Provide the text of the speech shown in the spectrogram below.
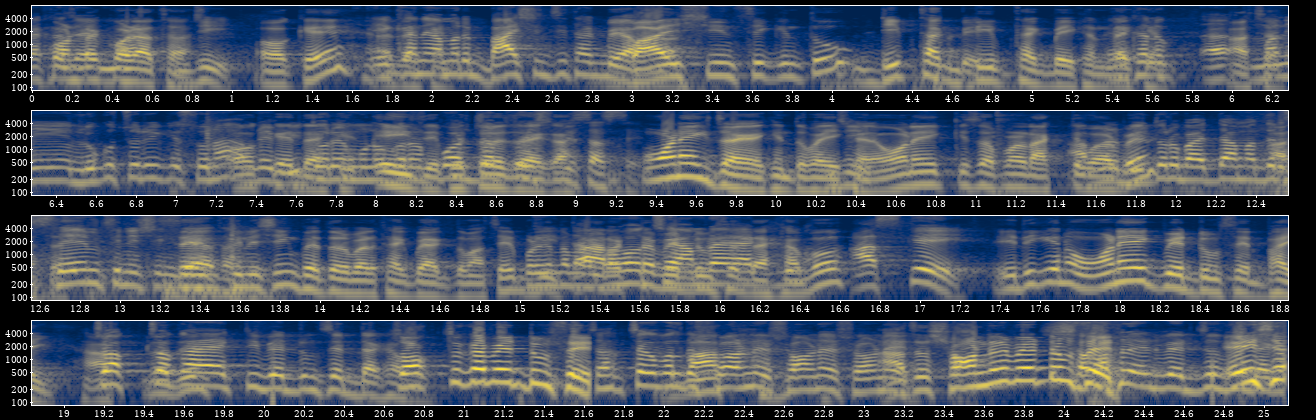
দেখা যায় করে আচ্ছা। জি। ওকে এখানে আমার 22 ইঞ্চি থাকবে 22 ইঞ্চি কিন্তু ডিপ থাকবে। ডিপ থাকবে এখানে এখানে আচ্ছা। মানে লুকোচুরি কিছু না আপনি ভিতরে মনে করেন পর্যাপ্ত স্পেস আছে। অনেক জায়গা কিন্তু ভাই এখানে অনেক কিছু আপনারা রাখতে পারবেন। ভিতরে বাইরে আমাদের আচ্ছা। সেম ফিনিশিং সেম ফিনিশিং ভেতরে বাইরে থাকবে একদম। আচ্ছা এরপরে কিন্তু আমরা আরেকটা বেডরুম সেট দেখাবো। আজকে এদিকে না অনেক বেডরুম সেট ভাই। চকচকা একটি বেডরুম সেট দেখাবো। চকচকা বেডরুম সেট চকচকা বলতে স্বর্ণের স্বর্ণের স্বর্ণের। আচ্ছা স্বর্ণের বেডরুম সেট স্বর্ণের এই সে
